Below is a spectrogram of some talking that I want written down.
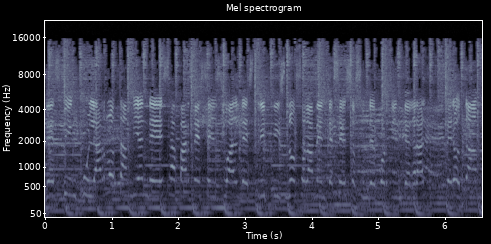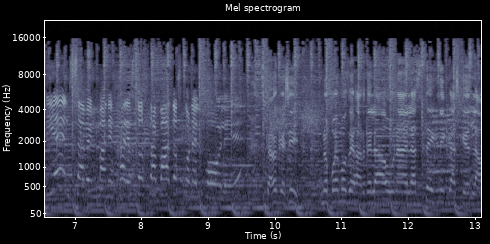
desvincularlo también de esa parte sensual de striptease, no solamente es eso, es un deporte integral, pero también saben manejar estos zapatos con el pole, ¿eh? Claro que sí, no podemos dejar de lado una de las técnicas que es la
